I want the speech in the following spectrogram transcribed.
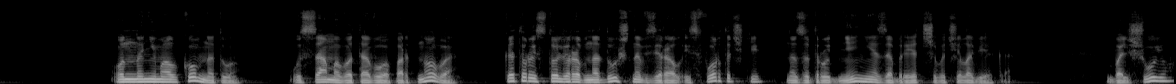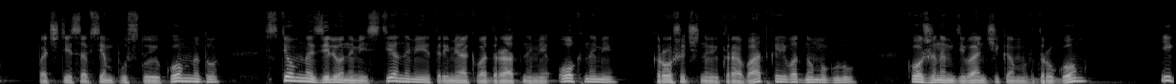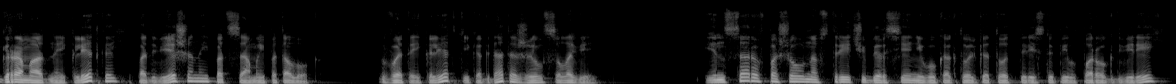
Он нанимал комнату у самого того портного, который столь равнодушно взирал из форточки на затруднения забредшего человека. Большую, почти совсем пустую комнату с темно-зелеными стенами, тремя квадратными окнами, крошечную кроваткой в одном углу, кожаным диванчиком в другом и громадной клеткой, подвешенной под самый потолок. В этой клетке когда-то жил Соловей. Инсаров пошел навстречу Берсеневу, как только тот переступил порог дверей,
